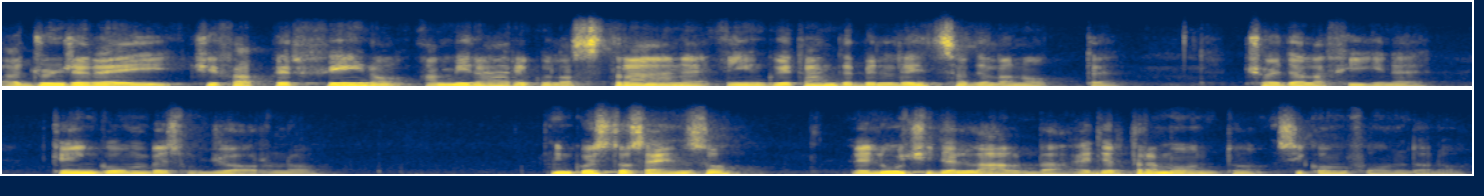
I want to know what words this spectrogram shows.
aggiungerei, ci fa perfino ammirare quella strana e inquietante bellezza della notte, cioè della fine, che incombe sul giorno. In questo senso, le luci dell'alba e del tramonto si confondono.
